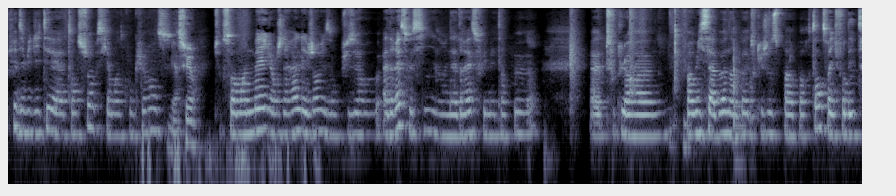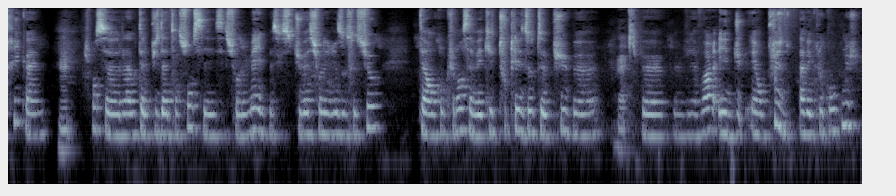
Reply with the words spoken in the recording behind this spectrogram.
Crédibilité et attention, parce qu'il y a moins de concurrence. bien sûr. Tu reçois moins de mails. En général, les gens, ils ont plusieurs adresses aussi. Ils ont une adresse où ils mettent un peu euh, toutes leurs... euh, Enfin, oui, ils s'abonnent un peu à toutes les choses pas importantes. Enfin, ils font des tris quand même. Mm. Je pense euh, là où t'as le plus d'attention, c'est c'est sur le mail. Parce que si tu vas sur les réseaux sociaux, t'es en concurrence avec toutes les autres pubs euh, Ouais. qui peuvent, peuvent y avoir. Et, du, et en plus, avec le contenu.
